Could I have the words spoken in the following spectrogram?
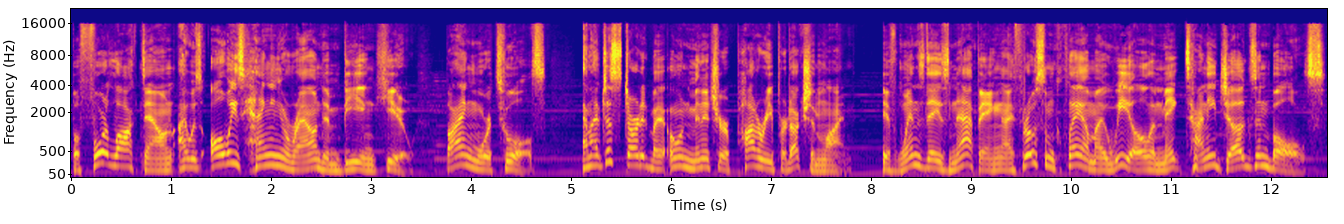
Before lockdown, I was always hanging around in B&Q, buying more tools, and I've just started my own miniature pottery production line. If Wednesday's napping, I throw some clay on my wheel and make tiny jugs and bowls.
